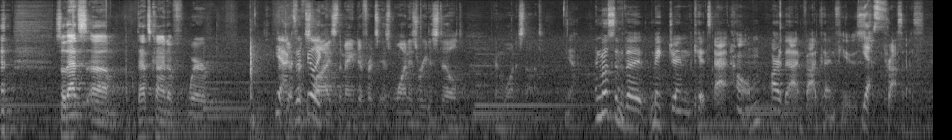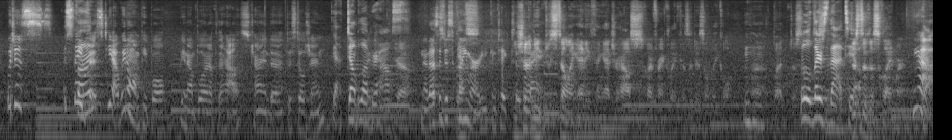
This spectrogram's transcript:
so that's um, that's kind of where yeah, I difference feel like. The main difference is one is redistilled and one is not. Yeah. And most of the make gin kits at home are that vodka infused Yes. process, which is It's fun. safest. Yeah, we don't want people, you know, blowing up their house trying to distill gin. Yeah, don't blow up your house. Yeah. No, that's, a disclaimer you can take to You shouldn't be bank. distilling anything at your house, quite frankly, because it is illegal. Uh, but just Mm-hmm. Well, there's that too. Just a disclaimer. Yeah,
